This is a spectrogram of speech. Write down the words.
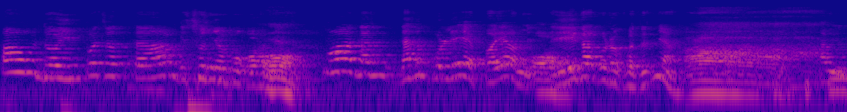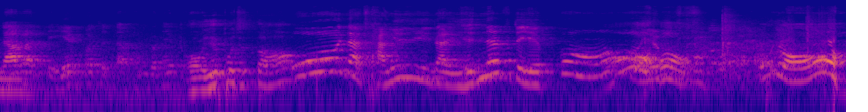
아우 너 이뻐졌다. 우리 손녀 보고 하면 어. 와난 나는 본래 예뻐요. 하면 어. 내가 그러거든요. 아. 하면 나갈 때 예뻐졌다 한번 해봐. 어 예뻐졌다. 오나 당연히 나 옛날부터 예뻐. 어, 예뻐. 어머.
